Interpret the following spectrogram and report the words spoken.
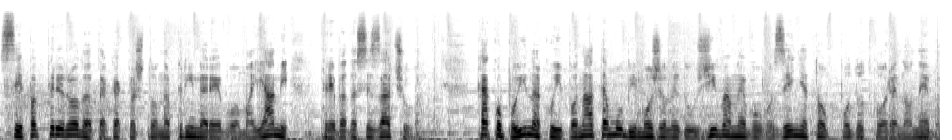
сепак природата, каква што на пример е во Мајами, треба да се зачува. Како поинаку и понатаму би можеле да уживаме во возењето под отворено небо.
